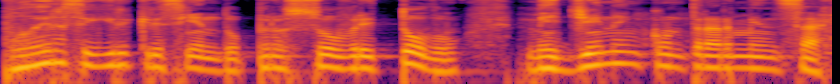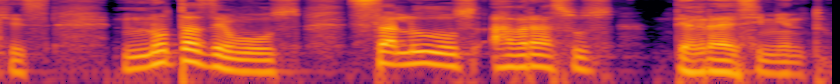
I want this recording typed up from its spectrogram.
poder seguir creciendo, pero sobre todo me llena encontrar mensajes, notas de voz, saludos, abrazos de agradecimiento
